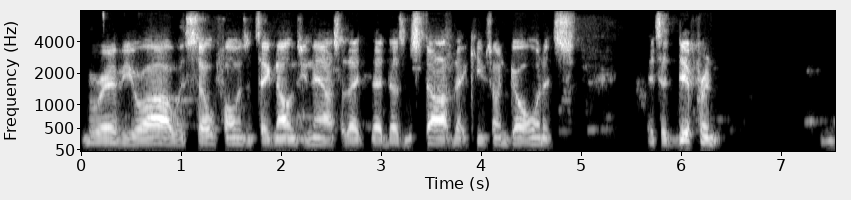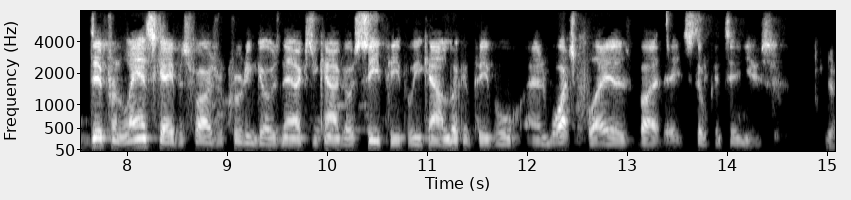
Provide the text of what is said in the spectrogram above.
wherever you are with cell phones and technology now. So that that doesn't stop. That keeps on going. It's it's a different different landscape as far as recruiting goes now because you of go see people, you of look at people and watch players, but it still continues. Yeah.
